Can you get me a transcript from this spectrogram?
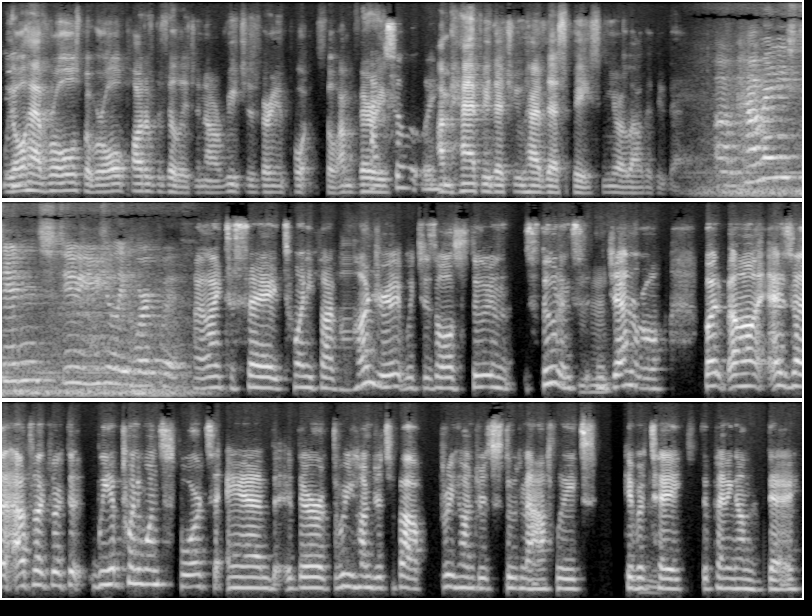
We all have roles, but we're all part of the village, and our reach is very important. So I'm very, absolutely, I'm happy that you have that space and you're allowed to do that. Um, how many students do you usually work with? I like to say 2,500, which is all student students mm-hmm. in general. But uh, as an athletic director, we have 21 sports, and there are 300, about 300 student athletes, give or mm-hmm. take, depending on the day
